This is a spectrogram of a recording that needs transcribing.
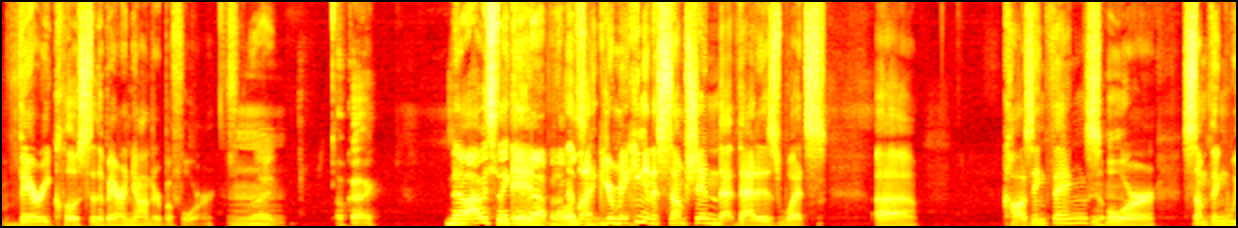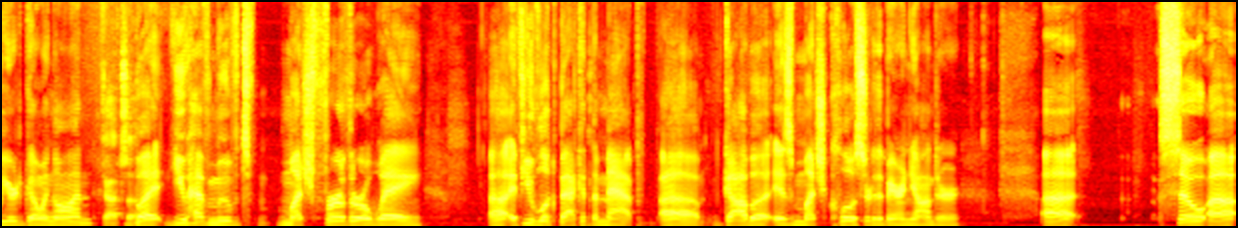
very close to the Barren Yonder before. Right. Okay. No, I was thinking And, that, but I wasn't. like you're making an assumption that that is what's uh, causing things or something weird going on. Gotcha. But you have moved much further away. Uh, if you look back at the map, uh, Gaba is much closer to the Barren Yonder. Uh, so uh,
